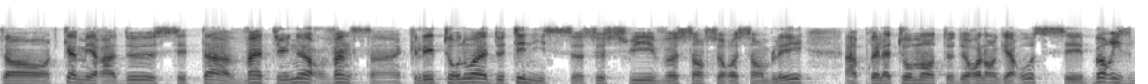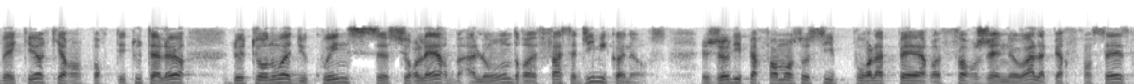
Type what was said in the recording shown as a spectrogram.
dans Caméra 2, c'est à 21h25. Les tournois de tennis se suivent sans se ressembler. Après la tourmente de Roland Garros, c'est Boris Baker qui a remporté tout à l'heure le tournoi du Queens sur l'herbe à Londres face à Jimmy Connors. Jolie performance aussi pour la paire Forget-Noah, la paire française,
